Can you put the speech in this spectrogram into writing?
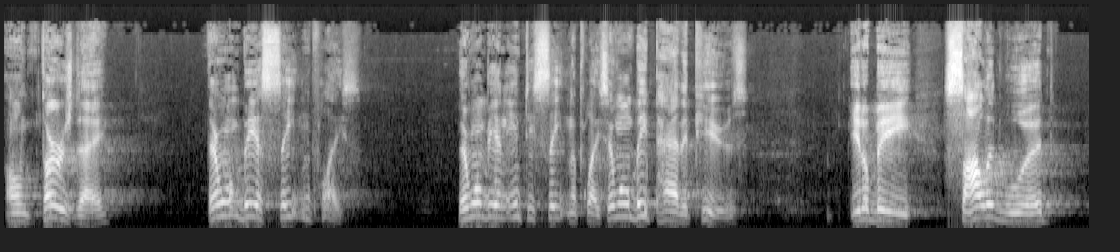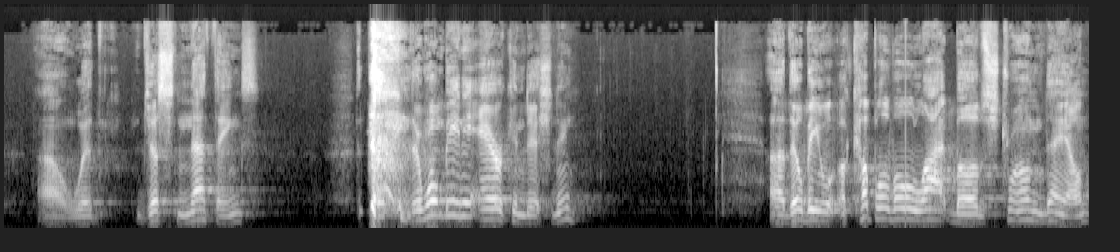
on Thursday, there won't be a seat in the place. There won't be an empty seat in the place. It won't be padded pews. It'll be solid wood uh, with just nothings. there won't be any air conditioning. Uh, there'll be a couple of old light bulbs strung down.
